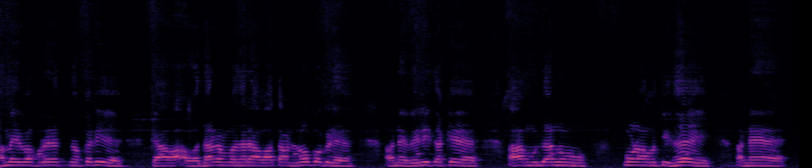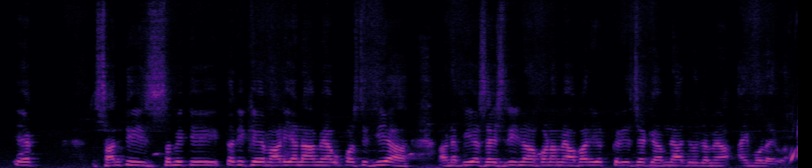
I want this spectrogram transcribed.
અમે એવા પ્રયત્નો કરીએ કે આ વધારેમાં વધારે આ વાતાવરણ ન બગડે અને વહેલી તકે આ મુદ્દાનું પૂર્ણાવતિ થઈ અને એક શાંતિ સમિતિ તરીકે માળિયાના અમે ઉપસ્થિત રહ્યા અને પીએસઆઈ શ્રીના પણ અમે આભાર વ્યક્ત કરીએ છીએ કે અમને આજરોજ અમે અહીં બોલાવ્યા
